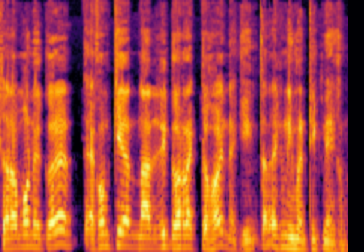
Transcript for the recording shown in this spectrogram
তারা মনে করেন, এখন কি আর নারীর ঘর রাখতে হয় নাকি? তারা এখন ইমান ঠিক নেই এখন।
